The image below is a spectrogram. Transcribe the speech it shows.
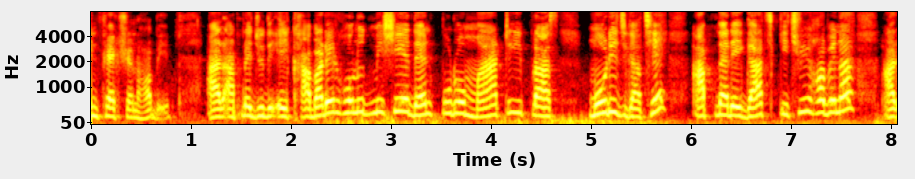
ইনফেকশন হবে। আর আপনি যদি এই খাবারের হলুদ মিশিয়ে দেন, পুরো মাটি প্লাস মরিচ গাছে, আপনার এই গাছ কিছুই হবে না। আর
